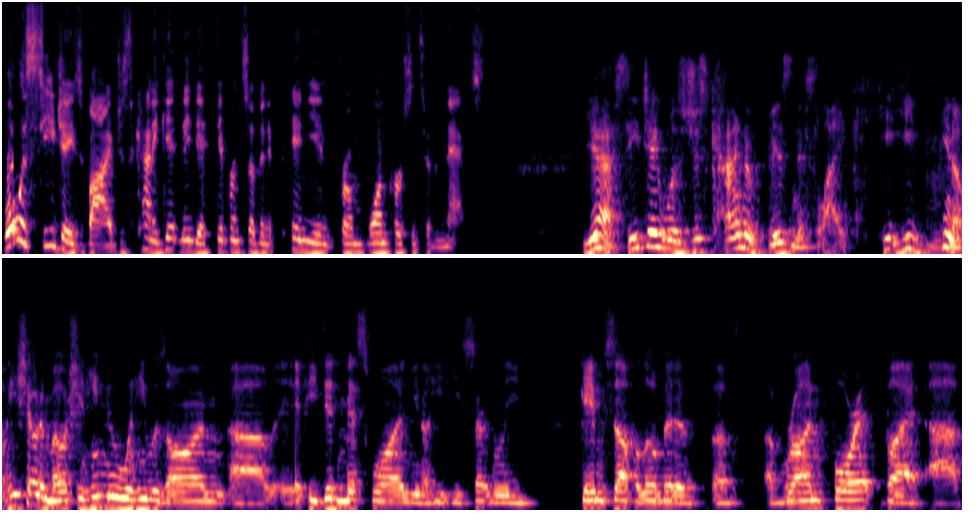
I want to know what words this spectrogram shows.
What was CJ's vibe, just to kind of get maybe a difference of an opinion from one person to the next? Yeah, CJ was just kind of business-like. He he, mm. you know, he showed emotion. He knew when he was on. Uh, if he did miss one, you know, he he certainly gave himself a little bit of of a run for it, but uh,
